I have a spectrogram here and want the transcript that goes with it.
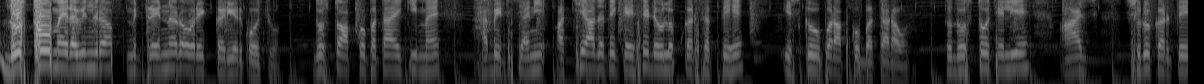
दोस्तों, मैं रविंद्र, मैं ट्रेनर और एक करियर कोच हूँ। दोस्तों, आपको पता है कि मैं हैबिट्स यानी अच्छी आदतें कैसे डेवलप कर सकते हैं, इसके ऊपर आपको बता रहा हूँ। तो दोस्तों, चलिए आज शुरू करते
